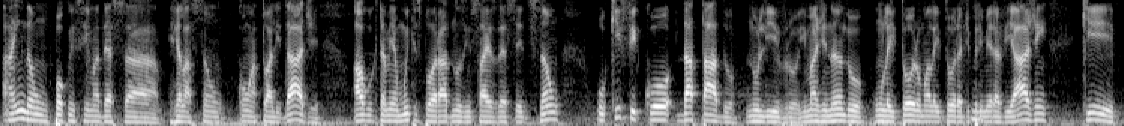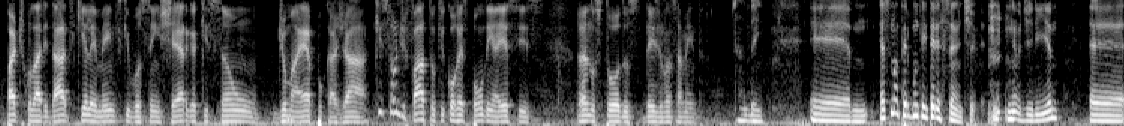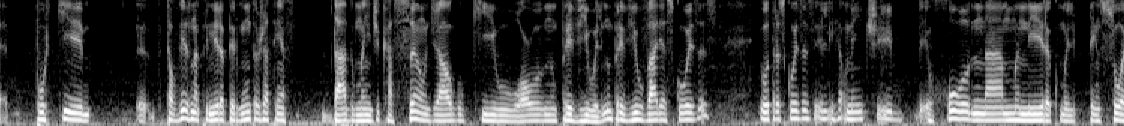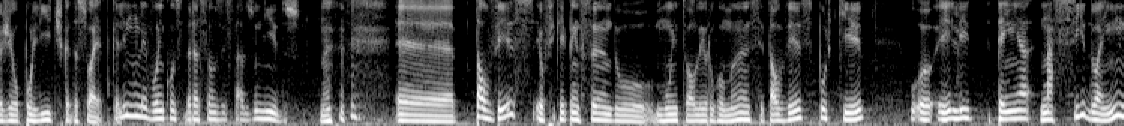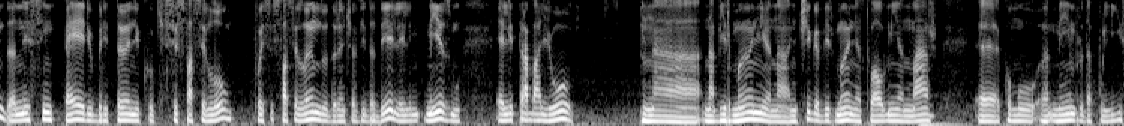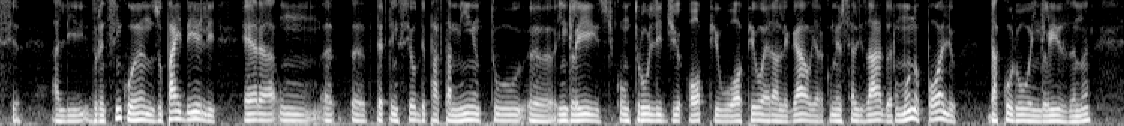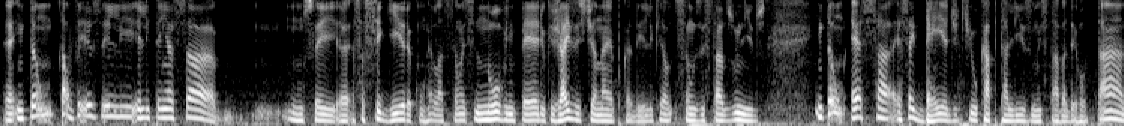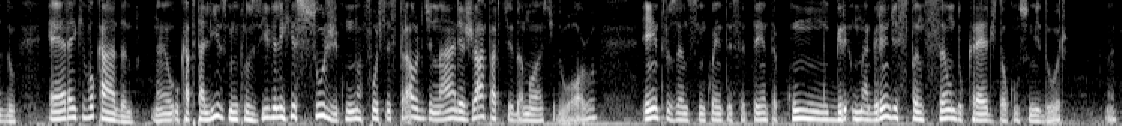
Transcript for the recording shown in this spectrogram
Ainda um pouco em cima dessa relação com a atualidade, algo que também é muito explorado nos ensaios dessa edição, o que ficou datado no livro, imaginando um leitor, uma leitora de uhum. primeira viagem, que particularidades, que elementos que você enxerga que são de uma época já, que são de fato que correspondem a esses anos todos desde o lançamento? Tá bem. É, essa é uma pergunta interessante, eu diria, é, porque é, talvez na primeira pergunta eu já tenha dado uma indicação de algo que o Orwell não previu. Ele não previu várias coisas outras coisas ele realmente errou na maneira como ele pensou a geopolítica da sua época. Ele não levou em consideração os Estados Unidos. Né? é, talvez eu fiquei pensando muito ao ler o romance, talvez porque ele tenha nascido ainda nesse império britânico que se esfacelou, foi se esfacelando durante a vida dele. Ele mesmo ele trabalhou na, na Birmânia, na antiga Birmânia, atual Myanmar, é, como uh, membro da polícia ali durante cinco anos. O pai dele era um uh, uh, pertencia ao departamento inglês de controle de ópio. O ópio era legal e era comercializado, era um monopólio da coroa inglesa, né? É, então, talvez ele ele tenha essa não sei, é, essa cegueira com relação a esse novo império que já existia na época dele, que é são os Estados Unidos. Então, essa, essa ideia de que o capitalismo estava derrotado era equivocada. Né? O capitalismo, inclusive, ele ressurge com uma força extraordinária já a partir da morte do Orwell, entre os anos 50 e 70, com uma grande expansão do crédito ao consumidor. Né?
